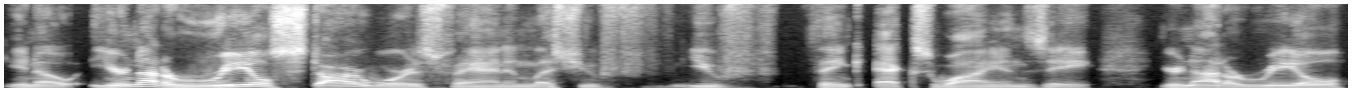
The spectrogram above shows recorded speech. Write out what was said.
you know you're not a real star wars fan unless you you think x y and z you're not a real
